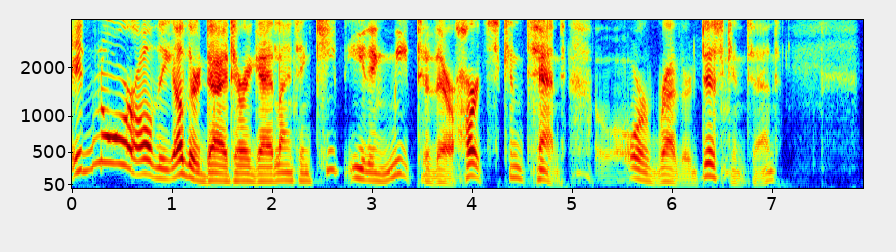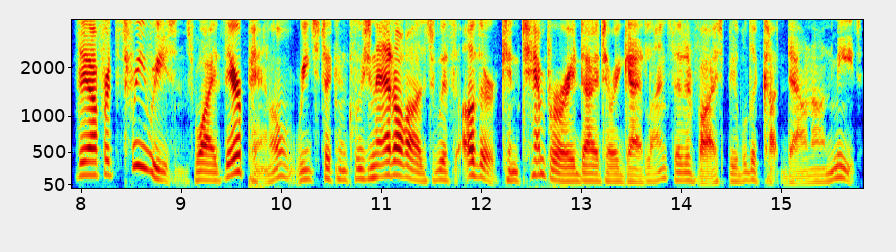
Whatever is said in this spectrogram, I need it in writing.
Ignore all the other dietary guidelines and keep eating meat to their heart's content, or rather discontent. They offered three reasons why their panel reached a conclusion at odds with other contemporary dietary guidelines that advise people to cut down on meat.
